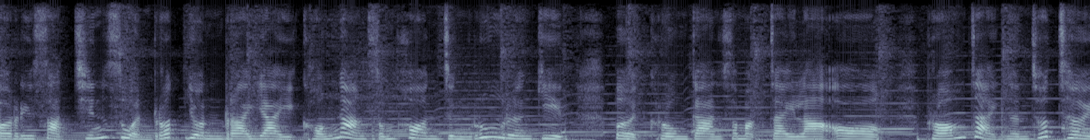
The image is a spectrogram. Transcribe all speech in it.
บริษัทชิ้นส่วนรถยนต์รายใหญ่ของนางสมพรจึงรุ่งเรืองกิจ เปิดโครงการสมัครใจลาออก พร้อมจ่ายเงินชดเชย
